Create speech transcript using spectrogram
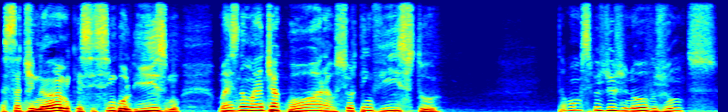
essa dinâmica, esse simbolismo, mas não é de agora, o Senhor tem visto. Então vamos pedir de novo juntos.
